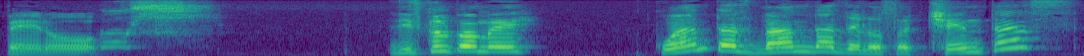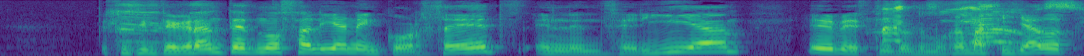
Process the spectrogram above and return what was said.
pero... Discúlpame, ¿cuántas bandas de los ochentas sus integrantes no salían en corsets, en lencería, eh, vestidos de mujer, maquillados.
